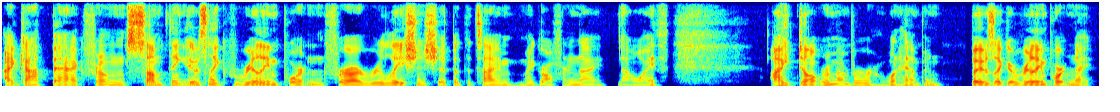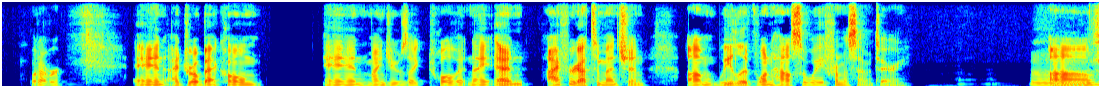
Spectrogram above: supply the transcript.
i got back from something it was like really important for our relationship at the time my girlfriend and i not wife i don't remember what happened but it was like a really important night whatever and i drove back home and mind you it was like 12 at night and i forgot to mention um, we lived one house away from a cemetery Mm. um,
